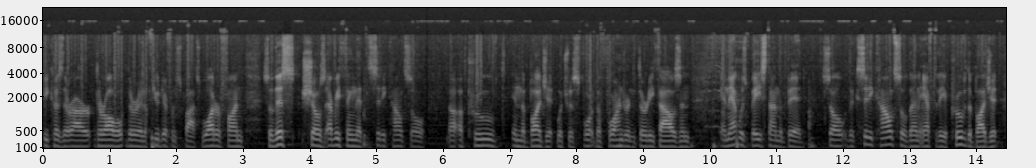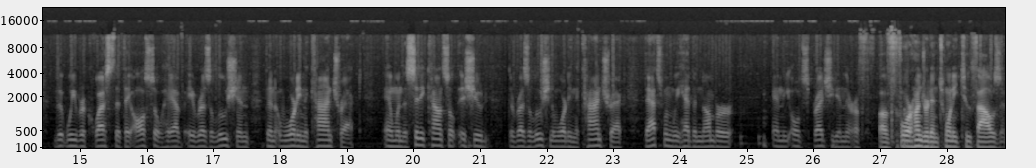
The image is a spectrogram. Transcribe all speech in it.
because there are, they're all, they're in a few different spots, water fund. So this shows everything that the city council, uh, approved in the budget, which was for the four hundred and thirty thousand, and that was based on the bid. So the city council then, after they approved the budget, that we request that they also have a resolution then awarding the contract. And when the city council issued the resolution awarding the contract, that's when we had the number and the old spreadsheet in there of, of four hundred and twenty-two thousand.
